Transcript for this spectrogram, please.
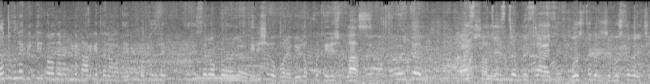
কত হলে বিক্রি করা যাবে একটা টার্গেট দেন আমাদের? কত হলে? তিরিশের ওপর হলে। তিরিশের উপরে দুই লক্ষ তিরিশ প্লাস ওই তো। পঁচিশ চব্বিশ আছে। বুঝতে পেরেছি বুঝতে পেরেছি।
